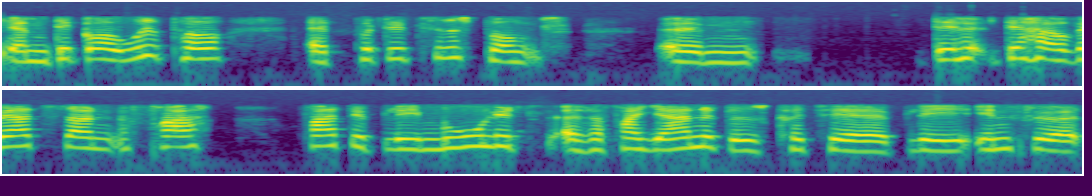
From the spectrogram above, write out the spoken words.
Jamen, det går ud på, at på det tidspunkt, øhm, det, det har jo været sådan fra, fra det blev muligt, altså fra hjernedødskriteriet blev indført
